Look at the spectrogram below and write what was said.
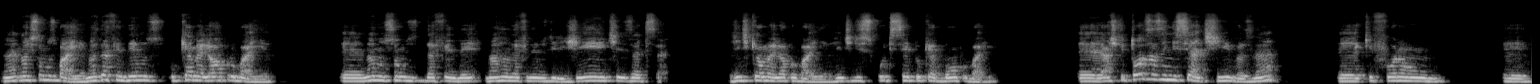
Né? Nós somos Bahia, nós defendemos o que é melhor para o Bahia. É, nós não somos defender, nós não defendemos dirigentes, etc. A gente quer o melhor para o Bahia. A gente discute sempre o que é bom para o Bahia. É, acho que todas as iniciativas, né, é, que foram é,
